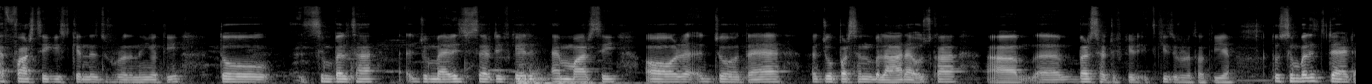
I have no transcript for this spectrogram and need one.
एफ़ आर सी की इसके अंदर ज़रूरत नहीं होती। तो सिंपल सा, जो marriage certificate M R C और जो होता है, जो पर्सन बुला रहा है, उसका बर्थ सर्टिफिकेट इसकी ज़रूरत होती है। तो सिंपल इज़ डैट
